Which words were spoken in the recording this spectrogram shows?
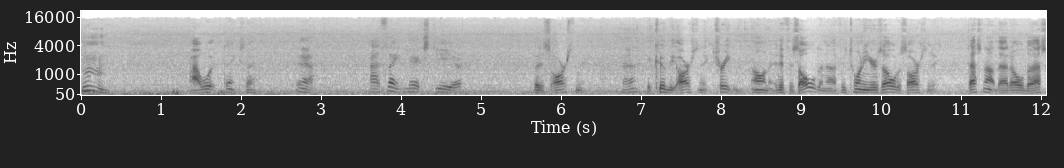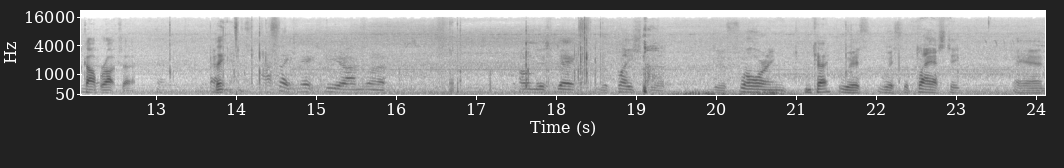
Hmm. I wouldn't think so. Yeah. I think next year, But it's arsenic. Huh? It could be arsenic treatment on it. If it's old enough, if it's 20 years old, it's arsenic. That's not that old though. That's copper oxide. Think- I think next year I'm gonna, on this deck, replace the, the flooring Okay. with, with the plastic and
